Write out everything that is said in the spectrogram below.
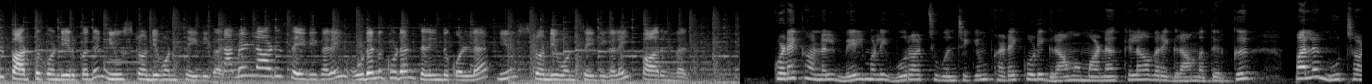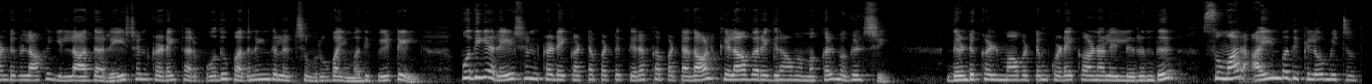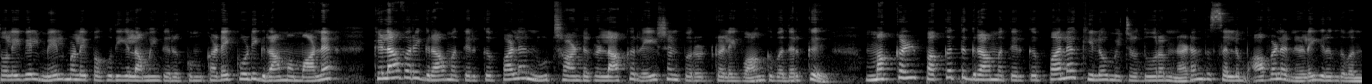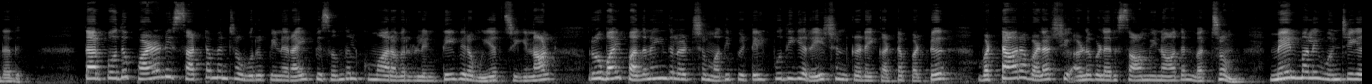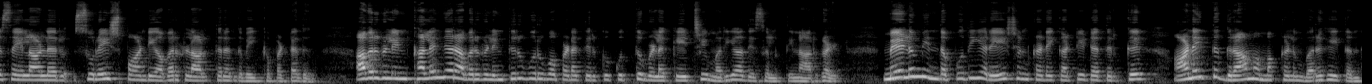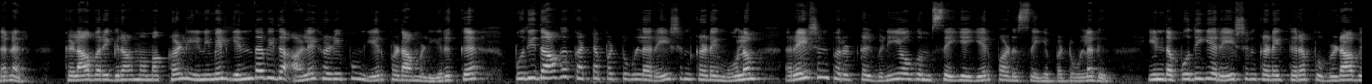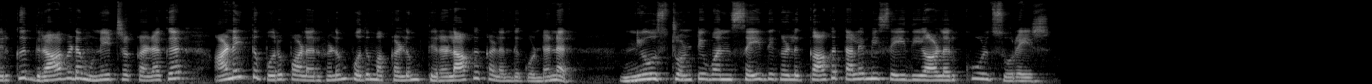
நீங்கள் பார்த்து கொண்டிருப்பது நியூஸ் டுவெண்டி ஒன் செய்திகள். தமிழ்நாடு செய்திகளை உடனுக்குடன் தெரிந்து கொள்ள நியூஸ் டுவெண்டி ஒன் செய்திகளை பாருங்கள். கொடைக்கானல் மேல்மலை ஊராட்சி ஒன்றியம் கடைக்கோடி கிராமமான கிளாவரை கிராமத்திற்கு பல நூற்றாண்டுகளாக இல்லாத ரேஷன் கடை தற்போது பதினைந்து லட்சம் ரூபாய் மதிப்பீட்டில் புதிய ரேஷன் கடை கட்டப்பட்டு திறக்கப்பட்டதால் கிளாவரை கிராம மக்கள் மகிழ்ச்சி. திண்டுக்கல் மாவட்டம் கொடைக்கானலில் இருந்து சுமார் ஐம்பது கிலோமீட்டர் தொலைவில் மேல்மலை பகுதியில் அமைந்திருக்கும் கடைக்கோடி கிராமமான கிளாவரை கிராமத்திற்கு பல நூற்றாண்டுகளாக ரேஷன் பொருட்களை வாங்குவதற்கு மக்கள் பக்கத்து கிராமத்திற்கு பல கிலோமீட்டர் தூரம் நடந்து செல்லும் அவல நிலை இருந்து வந்தது. தற்போது பழனி சட்டமன்ற உறுப்பினர் ஐ பி செந்தில்குமார் அவர்களின் தீவிர முயற்சியினால் ரூபாய் பதினைந்து லட்சம் மதிப்பீட்டில் புதிய ரேஷன் கடை கட்டப்பட்டு வட்டார வளர்ச்சி அலுவலர் சாமிநாதன் மற்றும் மேல்மலை ஒன்றிய செயலாளர் சுரேஷ் பாண்டி அவர்களால் திறந்து வைக்கப்பட்டது. அவர்களின் கலைஞர் அவர்களின் திருவுருவப் படத்திற்கு குத்து விளக்கேற்றி மரியாதை செலுத்தினார்கள். மேலும் இந்த புதிய ரேஷன் கடை கட்டிடத்திற்கு அனைத்து கிராம மக்களும் வருகை தந்தனர். கிளாவரை கிராம மக்கள் இனிமேல் எந்தவித அலைகழிப்பும் ஏற்படாமல் இருக்க புதிதாக கட்டப்பட்டுள்ள ரேஷன் கடை மூலம் ரேஷன் பொருட்கள் விநியோகம் செய்ய ஏற்பாடு செய்யப்பட்டுள்ளது. இந்த புதிய ரேஷன் கடை திறப்பு விழாவிற்கு திராவிட முன்னேற்றக் கழக அனைத்து பொறுப்பாளர்களும் பொதுமக்களும் திரளாக கலந்து கொண்டனர். நியூஸ் டுவெண்ட்டி ஒன் செய்திகளுக்காக தலைமை செய்தியாளர் கூல் சுரேஷ்.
